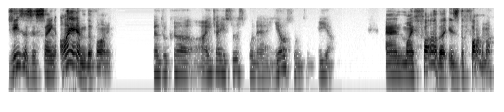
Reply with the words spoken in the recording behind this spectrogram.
Jesus is saying, I am the vine, pentru că aici Isus spune, eu sunt via and my Father is the farmer.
